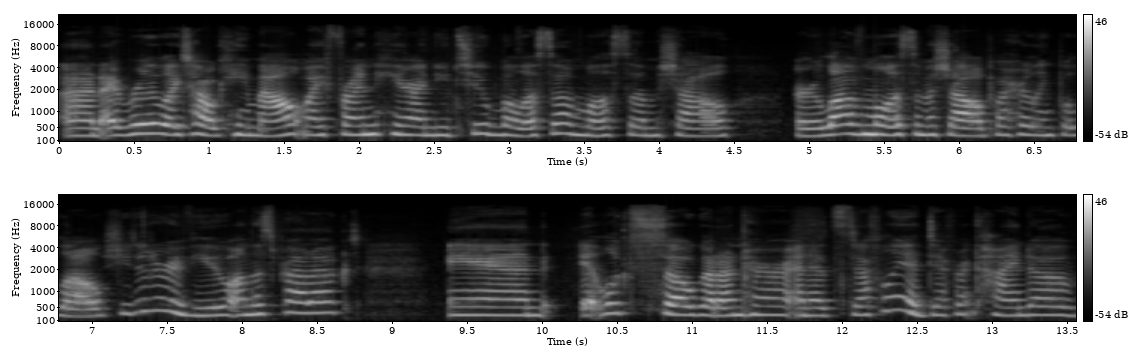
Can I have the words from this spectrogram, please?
And I really liked how it came out. My friend here on YouTube, Melisa, Melisa Michelle, or Love Melisa Michelle, I'll put her link below. She did a review on this product and it looked so good on her and it's definitely a different kind of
